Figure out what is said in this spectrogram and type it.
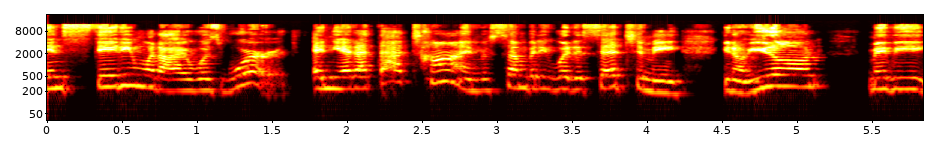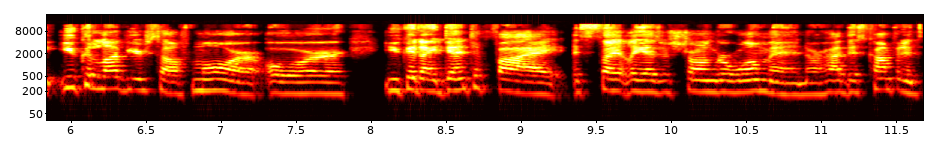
in stating what I was worth. And yet at that time, if somebody would have said to me, you know, you don't, maybe you could love yourself more, or you could identify slightly as a stronger woman or have this confidence,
